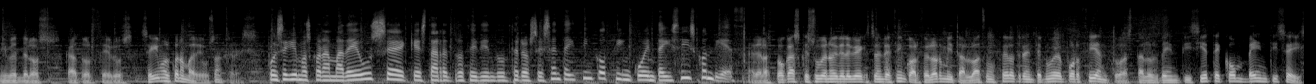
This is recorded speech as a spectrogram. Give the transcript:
nivel de los 14 euros. Seguimos con Amadeus Ángeles. Pues seguimos con Amadeus, eh, que está retrocediendo un 0,65, 56,10. De las pocas que suben hoy del IBEX 35, ArcelorMittal lo hace un 0,39% hasta los 27,26.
